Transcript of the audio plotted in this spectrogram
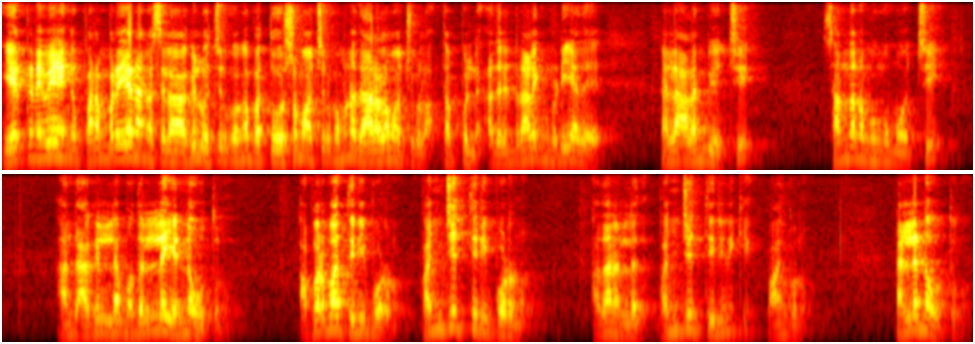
ஏற்கனவே எங்கள் பரம்பரையாக நாங்கள் சில அகில் வச்சுருக்கோங்க. பத்து வருஷமாக வச்சுருக்கோம்னா தாராளமாக வச்சுக்கலாம். தப்பு இல்லை. அது ரெண்டு நாளைக்கு முன்னாடியே அதை நல்லா அலம்பி வச்சு சந்தன குங்குமம் வச்சு அந்த அகிலில் முதல்ல எண்ணெய் ஊற்றணும் அப்புறமா திரி போடணும். பஞ்சு திரி போடணும். அதான் நல்லது. பஞ்சு திரின்னு கே வாங்கணும். நல்லெண்ணெய் ஊற்றுவோம்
